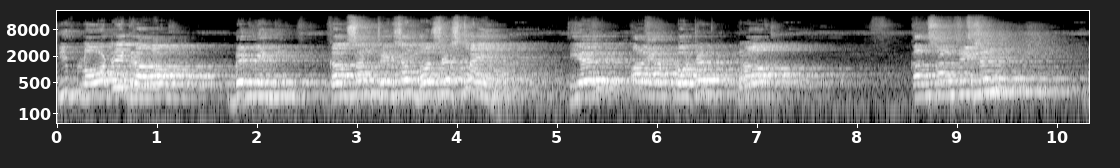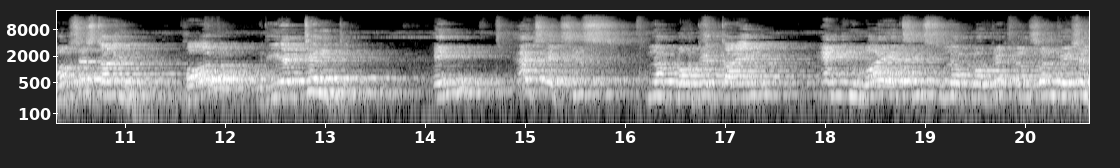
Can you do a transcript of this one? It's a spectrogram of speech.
we plot a graph between concentration versus time. Here I have plotted graph concentration versus time for reactant. In x-axis we have plotted time and in y-axis we have plotted concentration.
